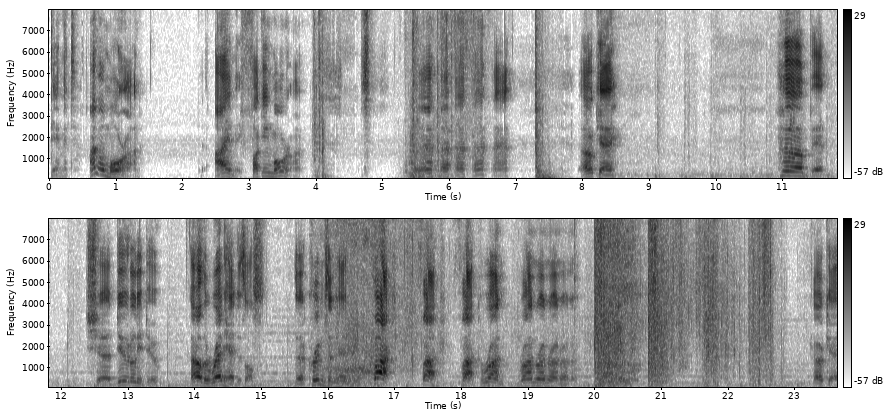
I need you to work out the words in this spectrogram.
damn it. I'm a moron. I am a fucking moron. okay. Oh, bit. Uh, Doodly doo. Oh, the redhead is also... The crimson head. Fuck! Fuck! Fuck! Run! Run, run, run, run, run. Okay.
